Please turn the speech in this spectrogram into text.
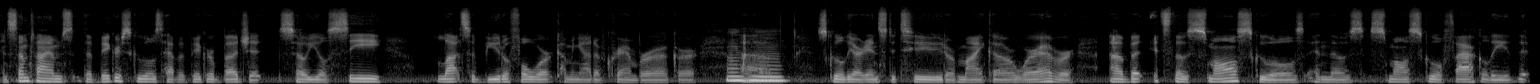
and sometimes the bigger schools have a bigger budget, so you'll see lots of beautiful work coming out of Cranbrook or mm-hmm. um, School of the Art Institute or MICA or wherever. Uh, but it's those small schools and those small school faculty that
